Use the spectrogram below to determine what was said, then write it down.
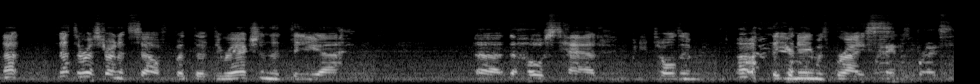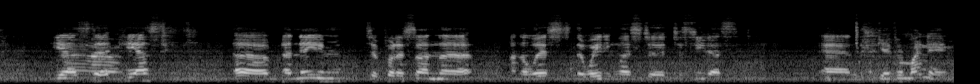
Not not the restaurant itself, but the, the reaction that the uh, uh, the host had when you told him Oh, that your name was Bryce. my name is Bryce. He asked Uh, he asked um, a name to put us on the on the list, the waiting list to, to seat us, and I gave him my name,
